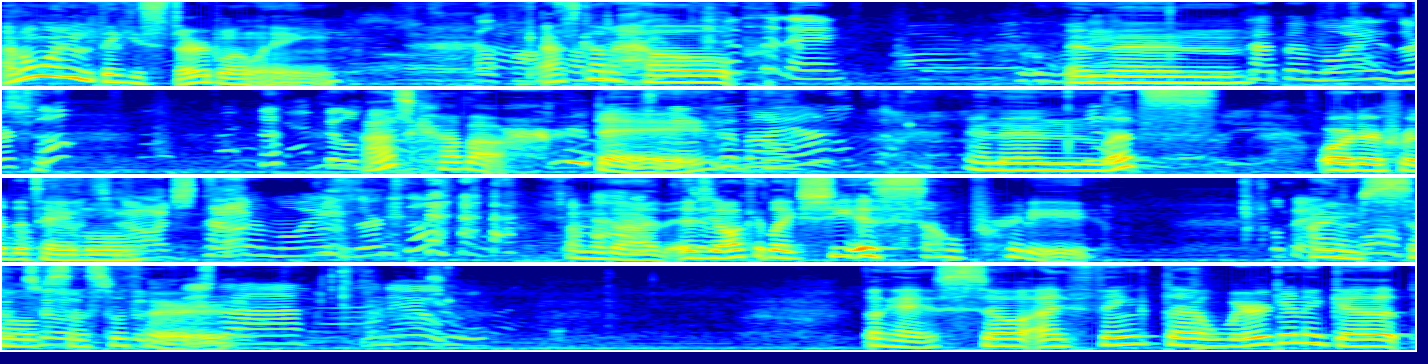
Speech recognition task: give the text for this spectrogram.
I don't want him to think he's third willing. Ask how to help. And then ask her about her day. And then let's order for the table. Oh my god, is y'all could like she is so pretty. I am so obsessed with her. Okay, so I think that we're gonna get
